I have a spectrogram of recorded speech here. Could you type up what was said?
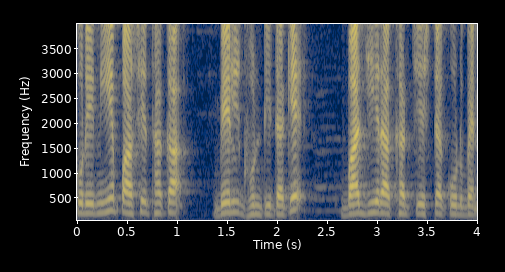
করে নিয়ে পাশে থাকা বেল ঘন্টিটাকে বাজিয়ে রাখার চেষ্টা করবেন।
